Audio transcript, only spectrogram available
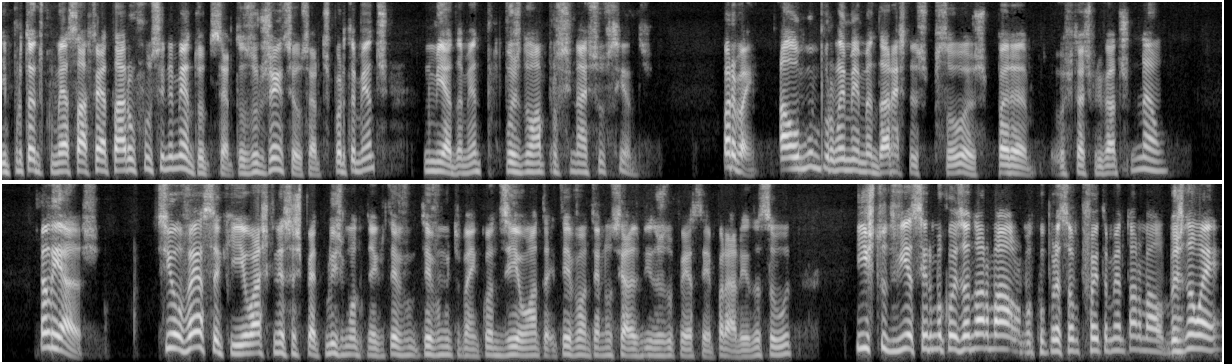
e, portanto, começa a afetar o funcionamento de certas urgências ou certos departamentos, nomeadamente porque depois não há profissionais suficientes. Ora bem, há algum problema em mandar estas pessoas para hospitais privados? Não. Aliás, se houvesse aqui, eu acho que nesse aspecto Luís Montenegro teve, teve muito bem quando dizia ontem, teve ontem anunciar as medidas do PSD para a área da saúde, isto devia ser uma coisa normal, uma cooperação perfeitamente normal, mas não é.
